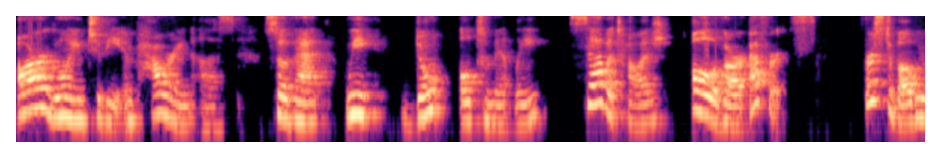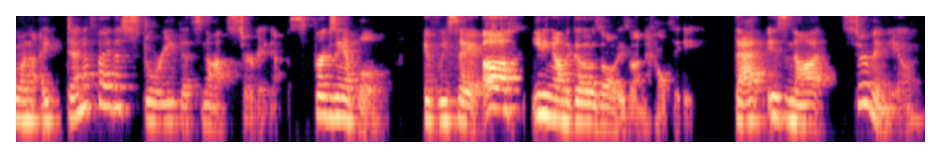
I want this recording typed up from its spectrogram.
are going to be empowering us so that we don't ultimately sabotage all of our efforts. First of all, we want to identify the story that's not serving us. For example, if we say, oh, eating on the go is always unhealthy, that is not serving you.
